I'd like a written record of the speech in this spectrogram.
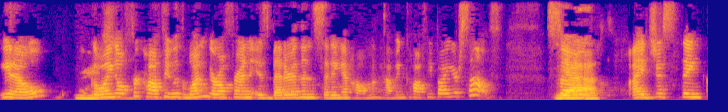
you know, right. going out for coffee with one girlfriend is better than sitting at home and having coffee by yourself. So yeah. I just think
